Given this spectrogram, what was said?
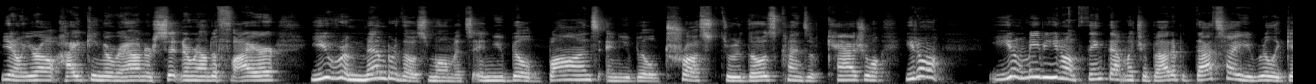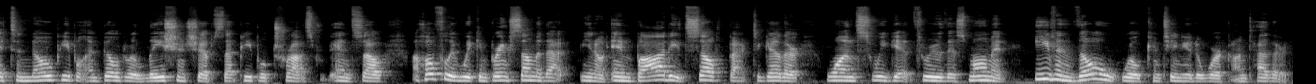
you know, you're out hiking around or sitting around a fire. You remember those moments and you build bonds and you build trust through those kinds of casual. You don't, you know, maybe you don't think that much about it, but that's how you really get to know people and build relationships that people trust. And so uh, hopefully we can bring some of that, you know, embodied self back together once we get through this moment, even though we'll continue to work untethered.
